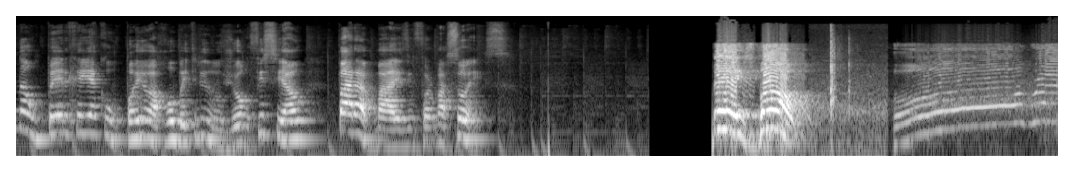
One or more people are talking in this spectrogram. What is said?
Não perca e acompanhe o arroba Entre no Jogo oficial para mais informações. Beisebol! Home run!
